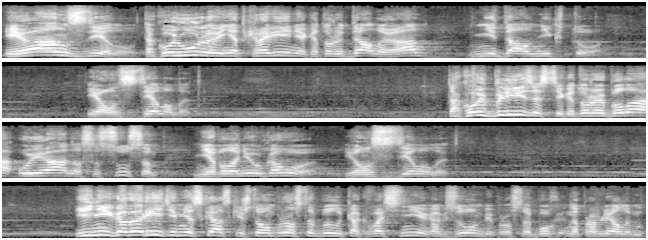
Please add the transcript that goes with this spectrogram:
Иоанн сделал такой уровень откровения, который дал Иоанн, не дал никто. И он сделал это. Такой близости, которая была у Иоанна с Иисусом, не было ни у кого. И он сделал это. И не говорите мне сказки, что он просто был как во сне, как зомби, просто Бог направлял им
